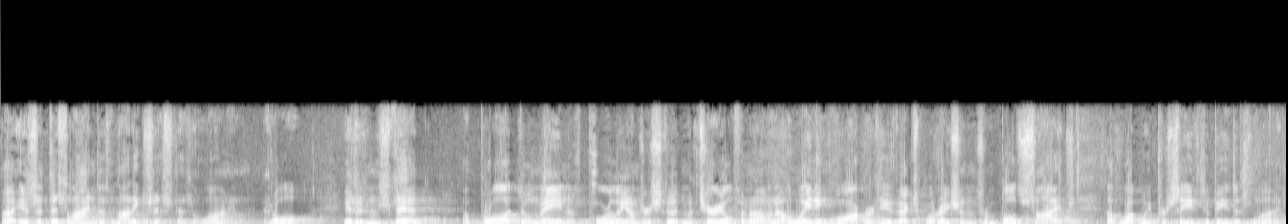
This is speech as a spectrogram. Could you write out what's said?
uh, is that this line does not exist as a line at all. It is instead a broad domain of poorly understood material phenomena awaiting cooperative exploration from both sides of what we perceive to be this line.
